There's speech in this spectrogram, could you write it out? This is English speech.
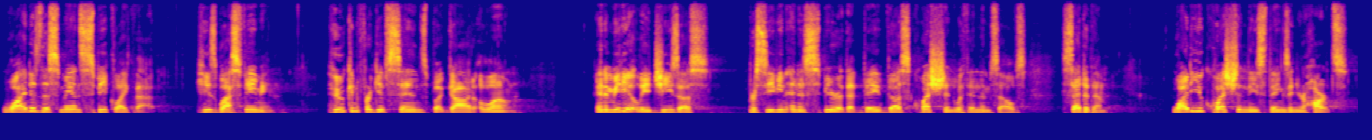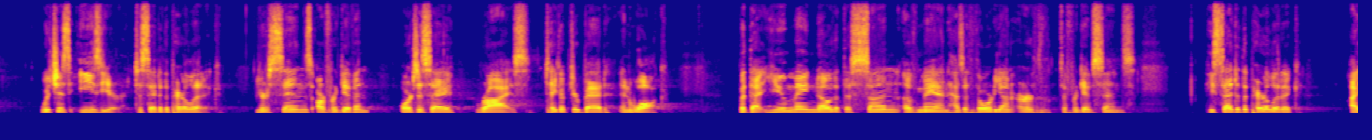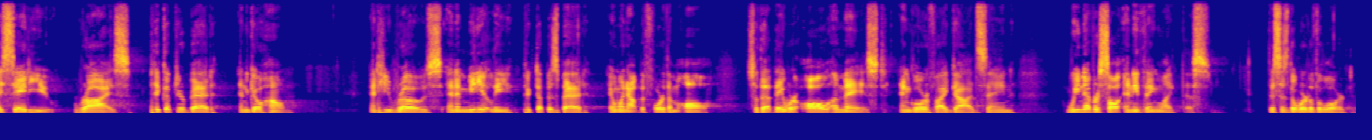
Why does this man speak like that? He is blaspheming. Who can forgive sins but God alone? And immediately Jesus, perceiving in his spirit that they thus questioned within themselves, said to them, Why do you question these things in your hearts? Which is easier to say to the paralytic, Your sins are forgiven, or to say, Rise, take up your bed, and walk? But that you may know that the Son of Man has authority on earth to forgive sins. He said to the paralytic, I say to you, Rise, pick up your bed, and go home. And he rose and immediately picked up his bed and went out before them all so that they were all amazed and glorified God, saying, We never saw anything like this. This is the word of the Lord.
